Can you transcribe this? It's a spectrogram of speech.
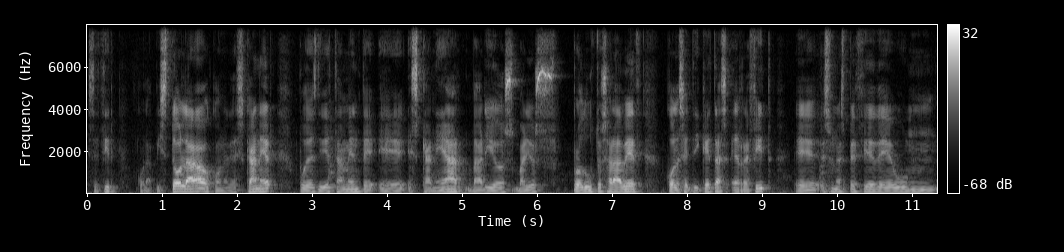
Es decir, con la pistola o con el escáner puedes directamente eh, escanear varios, varios productos a la vez con las etiquetas RFID eh, es una especie de un.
